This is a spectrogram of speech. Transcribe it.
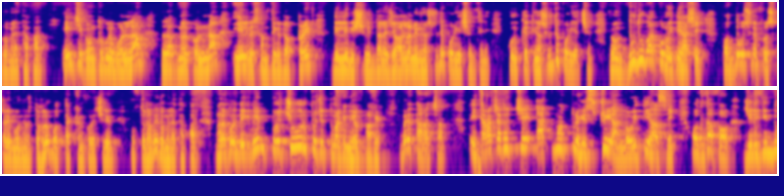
রবীন্দ্রনাথ থাপার। এই যে গ্রন্থগুলো বললাম, লগ্নর কন্যা, এল বেসাম থেকে ডক্টরেট, দিল্লি বিশ্ববিদ্যালয় জওয়াহরলাল ইউনিভার্সিটিতে পড়িয়েছেন তিনি, কুরুক্ষেত্র ইউনিভার্সিটিতে পড়িয়েছেন এবং দু দুবার কোন ঐতিহাসিক পদ্মভূষণের পুরস্কারে মনোনীত হলেও প্রত্যাখ্যান করেছিলেন উত্তর হবে রমিলা থাপার। ভালো করে দেখবে, প্রচুর প্রচুর তোমার কিন্তু হেল্প পাবে। এবারে তারাচাঁদ। এই তারাচাঁদ হচ্ছে একমাত্র হিস্ট্রিয়ান বা ঐতিহাসিক অধ্যাপক যিনি কিন্তু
